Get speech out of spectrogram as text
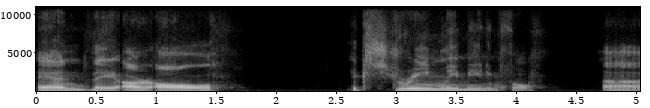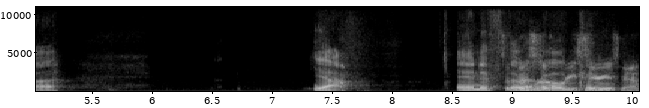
And they are all extremely meaningful. Uh, yeah. And if the, the road series now,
